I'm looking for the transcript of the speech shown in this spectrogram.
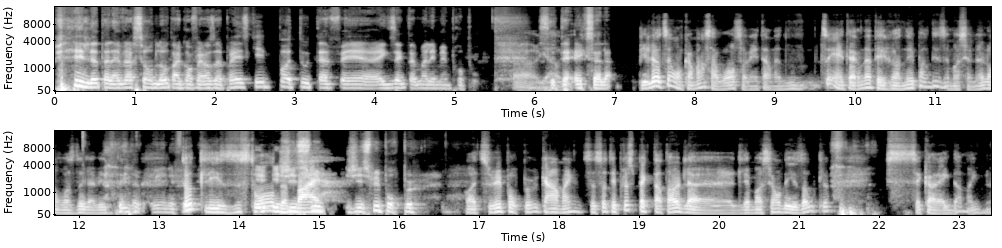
Puis là, tu as la version de l'autre en conférence de presse qui n'est pas tout à fait euh, exactement les mêmes propos. Ah. C'était excellent. Puis là, tu sais, on commence à voir sur Internet. Tu sais, Internet est runné par des émotionnels, on va se dire la vérité. Oui, en effet. Toutes les histoires Et- et de j'y j'y suis pour peu. Ouais, tu es pour peu quand même. C'est ça, tu es plus spectateur de la- de l'émotion des autres. là. C'est correct de même. là.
